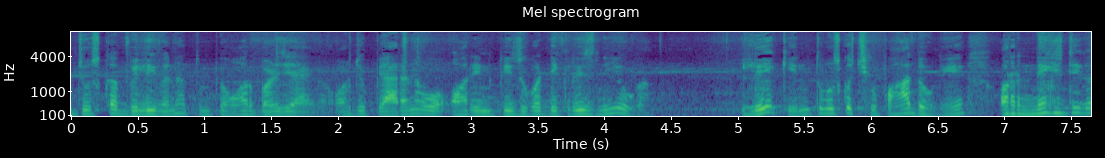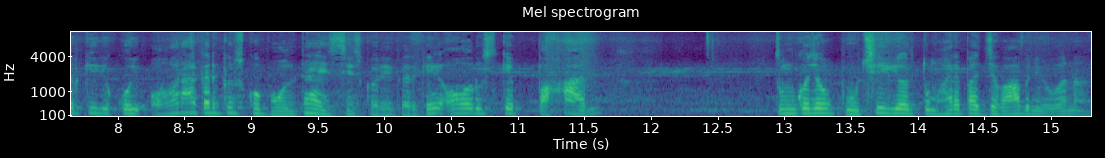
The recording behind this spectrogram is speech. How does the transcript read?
जो उसका बिलीव है ना, तुम पे और बढ़ जाएगा और जो प्यार है ना, वो और इंक्रीज होगा डिक्रीज नहीं होगा। लेकिन तुम उसको छुपा दोगे और नेक्स्ट डे करके कोई और आकर के उसको बोलता है इस चीज़ को लेकर के और उसके बाद तुमको जब पूछेगी और तुम्हारे पास जवाब नहीं होगा ना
